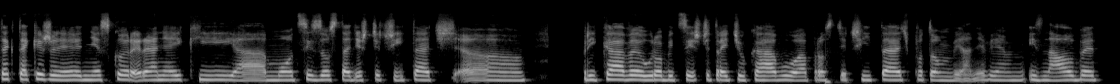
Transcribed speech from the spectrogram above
tak také, že neskôr raňajky a môcť zostať ešte čítať uh, pri káve, urobiť si ešte tretiu kávu a proste čítať, potom, ja neviem, ísť na obed,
